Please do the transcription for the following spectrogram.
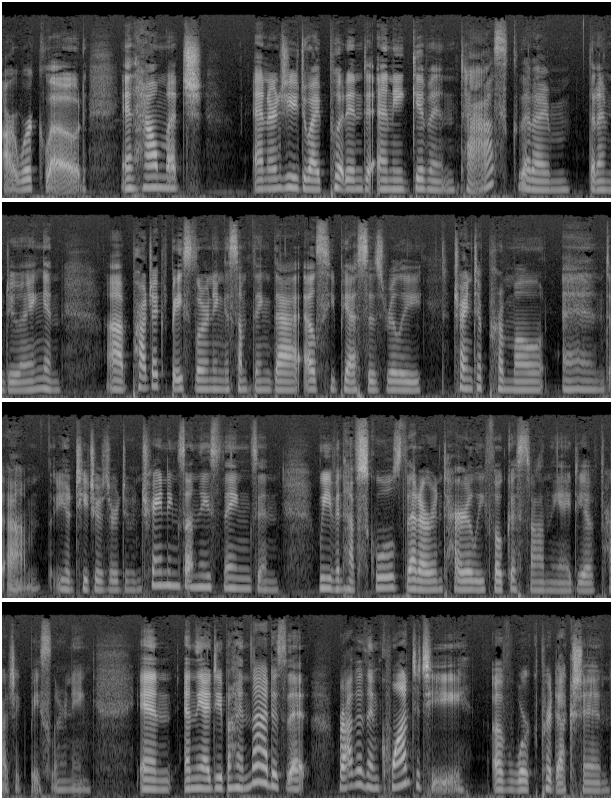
our workload and how much energy do I put into any given task that I'm that I'm doing. And uh, project-based learning is something that LCPS is really trying to promote, and um, you know, teachers are doing trainings on these things, and we even have schools that are entirely focused on the idea of project-based learning, and and the idea behind that is that rather than quantity of work production,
